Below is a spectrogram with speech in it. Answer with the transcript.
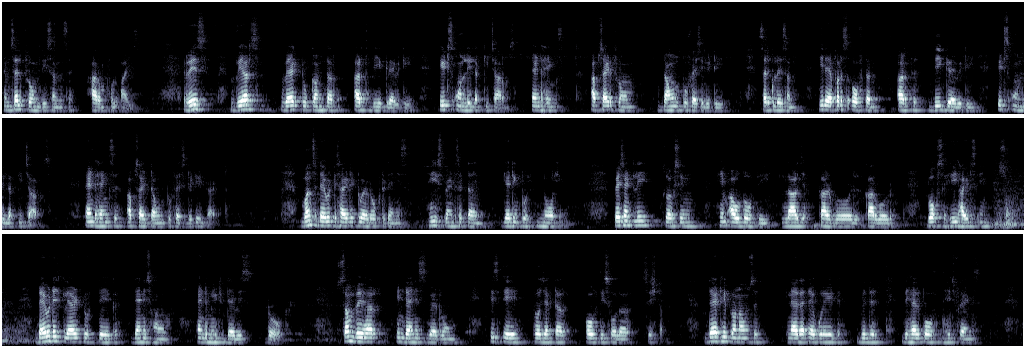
himself from the sun's harmful eyes. Rays wears wag to counter Earth weak gravity, its only lucky charms, and hangs upside from down to facility circulation. He refers often Earth big gravity, its only lucky charms, and hangs upside down to facilitate that. Once David decided to adopt Dennis, he spends time getting to know him, patiently coaxing him out of the large cardboard, cardboard box he hides in soon. David is glad to take Dennis home and meet David's dog. Somewhere in Dennis' bedroom is a projector of the solar system that he pronounced inaccurate with the help of his friends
